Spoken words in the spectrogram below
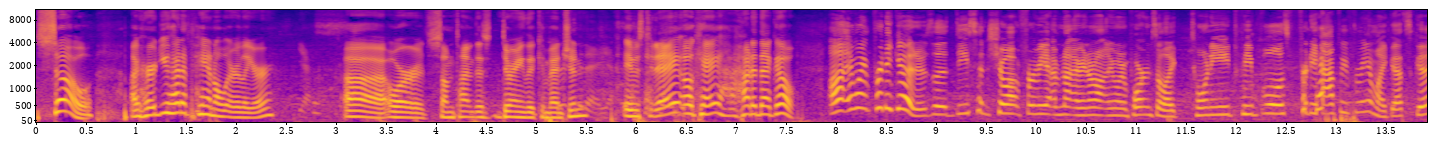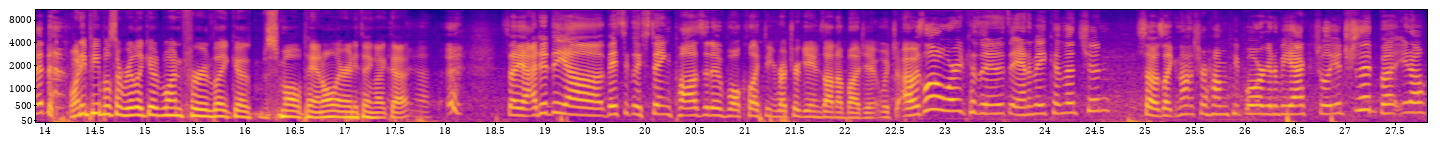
so, I heard you had a panel earlier. Yes. Uh, or sometime this during the convention. It was today. Okay. How did that go? Uh, it went pretty good. It was a decent show up for me. I'm not. I mean, I'm not anyone important, so like 20 people is pretty happy for me. I'm like, that's good. Twenty people's a really good one for like a small panel or anything like that. So yeah, I did the uh, basically staying positive while collecting retro games on a budget, which I was a little worried because it's anime convention. So I was like, not sure how many people are going to be actually interested, but you know,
